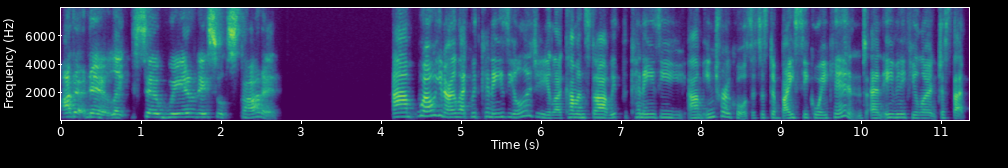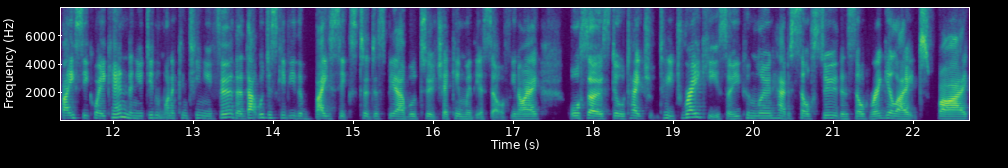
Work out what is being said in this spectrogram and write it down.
I don't know, like so where they sort of started. Um, well, you know, like with kinesiology, like come and start with the kinesi um, intro course. It's just a basic weekend. And even if you learned just that basic weekend and you didn't want to continue further, that would just give you the basics to just be able to check in with yourself. You know, I also still teach, teach Reiki, so you can learn how to self soothe and self regulate by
